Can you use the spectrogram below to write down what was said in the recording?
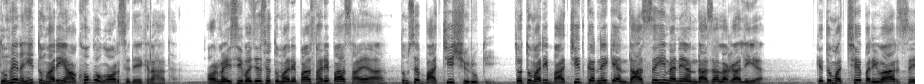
तुम्हें नहीं तुम्हारी आँखों को गौर से देख रहा था। और मैं इसी वजह से तुम्हारे पास तुम्हारे पास आया तुमसे बातचीत शुरू की। तो तुम्हारी बातचीत करने के अंदाज से ही मैंने अंदाज़ा लगा लिया कि तुम अच्छे परिवार से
